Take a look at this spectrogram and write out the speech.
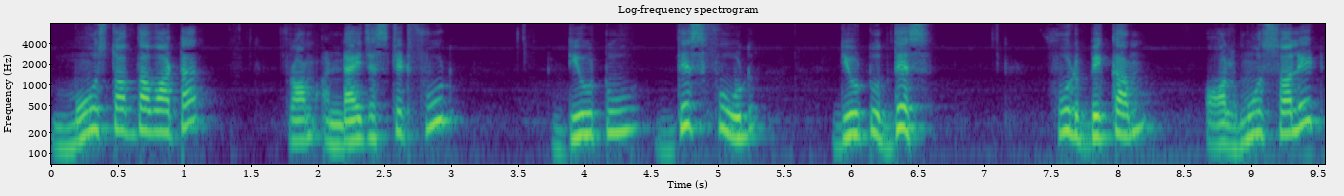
most of the water from undigested food due to this food due to this food become almost solid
